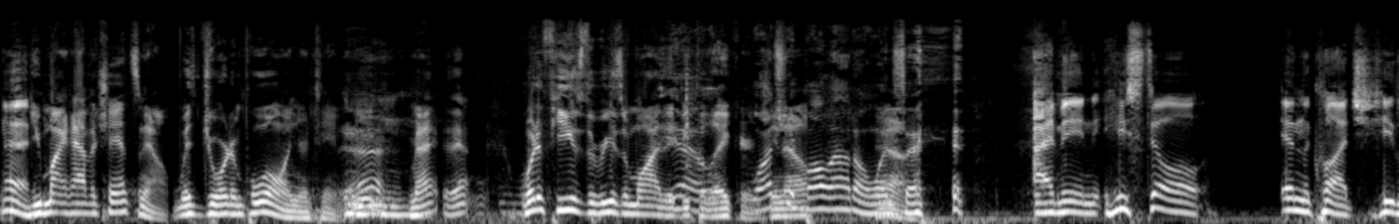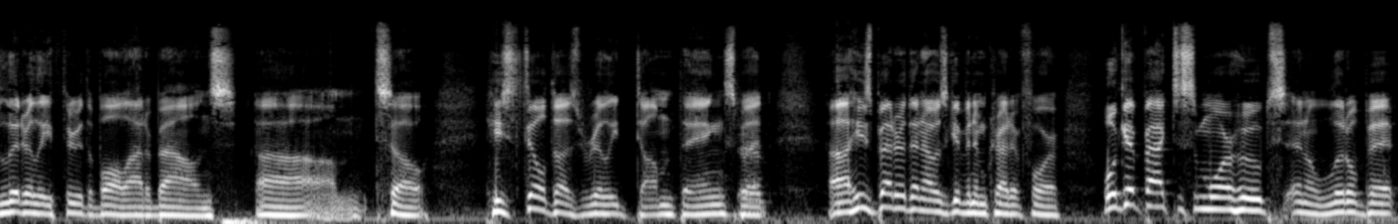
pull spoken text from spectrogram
Hey. You might have a chance now with Jordan Poole on your team. Yeah. Right? Yeah. What if he's the reason why they beat the Lakers? Watch you know? him ball out on Yeah. Wednesday. I mean, he's still in the clutch. He literally threw the ball out of bounds. Um, so he still does really dumb things, but uh, he's better than I was giving him credit for. We'll get back to some more hoops in a little bit.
